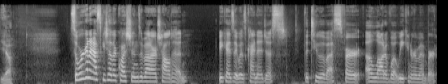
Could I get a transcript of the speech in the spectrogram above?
yeah. So we're going to ask each other questions about our childhood because it was kind of just the two of us for a lot of what we can remember.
